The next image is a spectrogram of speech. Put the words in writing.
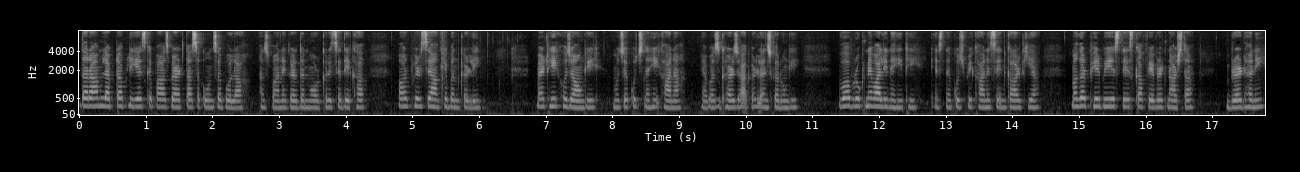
दराम लैपटॉप लिए इसके पास बैठता सुकून से बोला। असबा ने गर्दन मोड़कर इसे देखा और फिर से आँखें बंद कर ली। मैं ठीक हो जाऊँगी, मुझे कुछ नहीं खाना, मैं बस घर जाकर लंच करूँगी। वो अब रुकने वाली नहीं थी, इसने कुछ भी खाने से इनकार किया, मगर फिर भी इसने इसका फेवरेट नाश्ता, ब्रेड, हनी,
